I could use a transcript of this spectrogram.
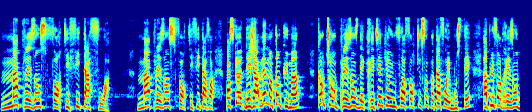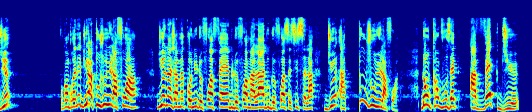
ma présence fortifie ta foi. Ma présence fortifie ta foi. Parce que déjà, même en tant qu'humain, quand tu es en présence des chrétiens qui ont une foi forte, tu sens que ta foi est boostée. À plus forte raison, Dieu. Vous comprenez? Dieu a toujours eu la foi. Hein. Dieu n'a jamais connu de foi faible, de foi malade ou de foi ceci, cela. Dieu a toujours eu la foi. Donc, quand vous êtes avec Dieu,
